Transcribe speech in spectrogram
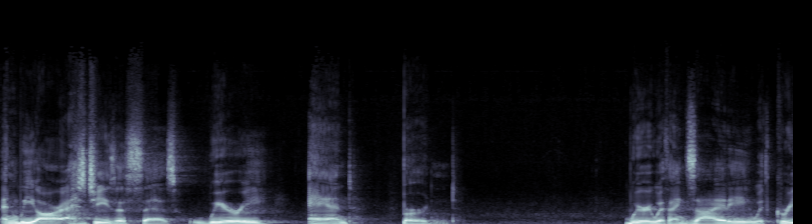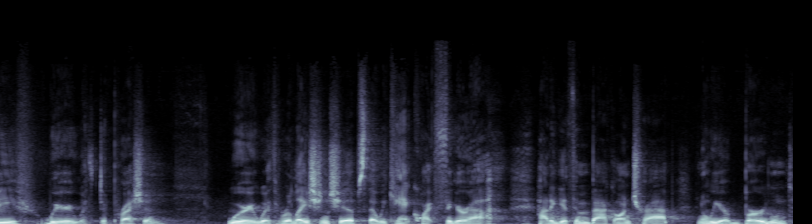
And we are, as Jesus says, weary and burdened. Weary with anxiety, with grief, weary with depression, weary with relationships that we can't quite figure out how to get them back on track, and we are burdened,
